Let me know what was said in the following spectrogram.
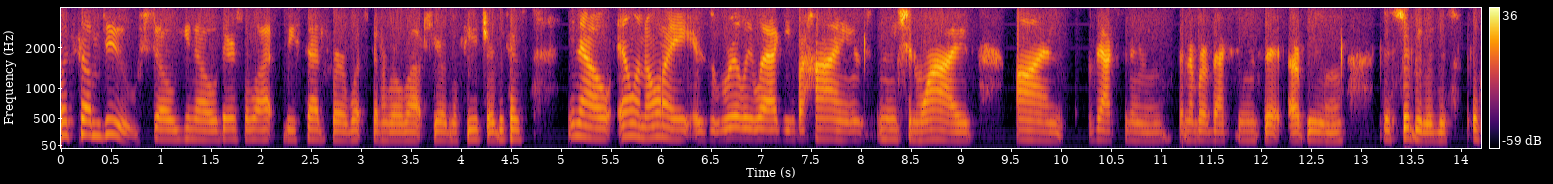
but some do. So, you know, there's a lot to be said for what's going to roll out here in the future because, you know, Illinois is really lagging behind nationwide on vaccinating the number of vaccines that are being distributed as, as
